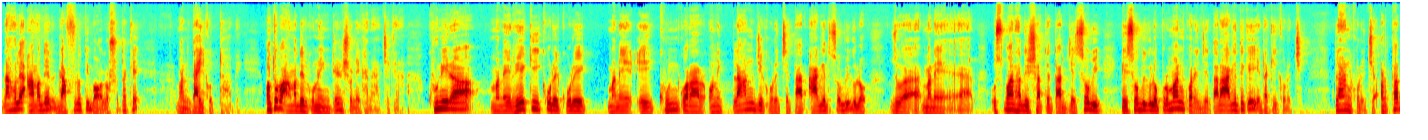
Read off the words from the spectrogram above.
না হলে আমাদের গাফলতি বা অলসতাকে মানে দায়ী করতে হবে। অথবা আমাদের কোনো ইন্টেনশন এখানে আছে কিনা। খুনিরা মানে রেকি করে করে মানে এই খুন করার অনেক প্ল্যান যে করেছে, তার আগের ছবিগুলো মানে উসমান হাদির সাথে তার যে ছবি, এই ছবিগুলো প্রমাণ করে যে তারা আগে থেকেই এটা কি করেছে প্ল্যান করেছে। অর্থাৎ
